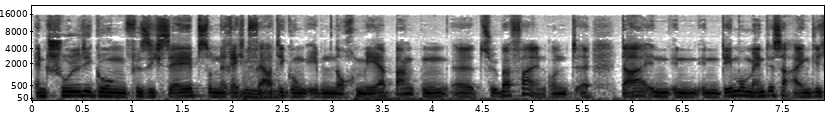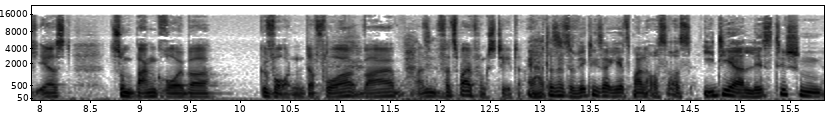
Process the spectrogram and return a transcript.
Entschuldigung für sich selbst und eine Rechtfertigung, mhm. eben noch mehr Banken äh, zu überfallen. Und äh, da in, in, in dem Moment ist er eigentlich erst zum Bankräuber geworden. Davor war er ein Verzweiflungstäter. Er hat das also wirklich, sage ich jetzt mal, aus, aus idealistischen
